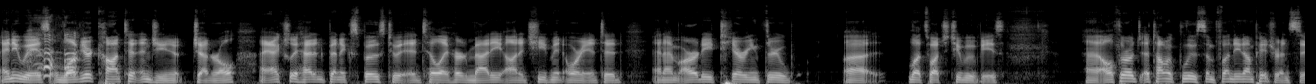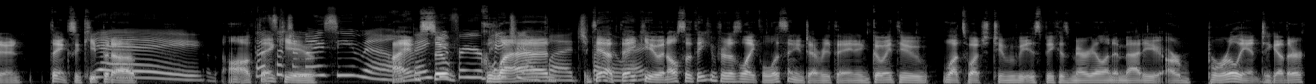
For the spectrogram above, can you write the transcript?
Anyways, love your content in gen- general. I actually hadn't been exposed to it until I heard Maddy on Achievement Oriented, and I'm already tearing through uh, Let's Watch Two Movies. Uh, I'll throw Atomic Blue some funding on Patreon soon. Thanks and keep it up. Yay. Oh, That's thank such you. a nice email. I am thank so you for your glad. Patreon pledge. yeah, thank way. you, and also thank you for just like listening to everything and going through Let's Watch Two Movies because Mary Ellen and Maddy are brilliant together.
